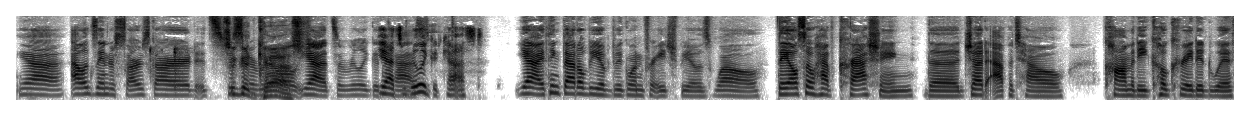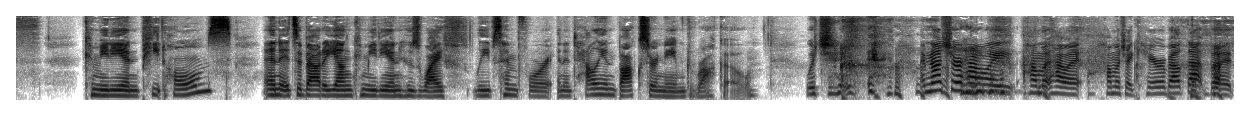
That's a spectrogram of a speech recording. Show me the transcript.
Yeah. Alexander Skarsgård. It's It's a just good real, cast. Yeah, it's a really good. yeah, it's a really good cast. Yeah, I think that'll be a big one for HBO as well. They also have Crashing, the Judd Apatow comedy co-created with comedian Pete Holmes, and it's about a young comedian whose wife leaves him for an Italian boxer named Rocco. Which is, I'm not sure how I how much how I how much I care about that, but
